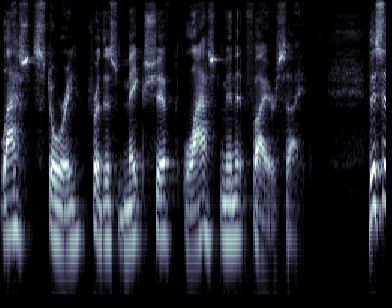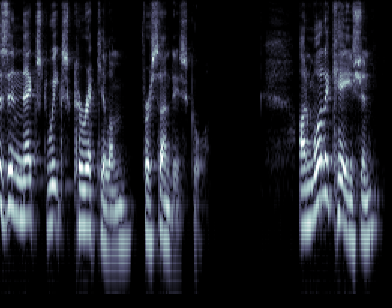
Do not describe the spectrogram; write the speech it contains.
Last story for this makeshift last minute fireside. This is in next week's curriculum for Sunday school. On one occasion,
